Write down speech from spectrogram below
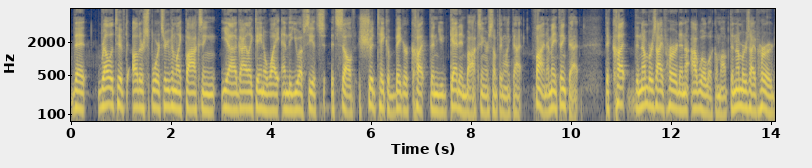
that relative to other sports or even like boxing, yeah, a guy like Dana White and the UFC it's, itself should take a bigger cut than you'd get in boxing or something like that. Fine, I may think that. The cut, the numbers I've heard, and I will look them up, the numbers I've heard,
